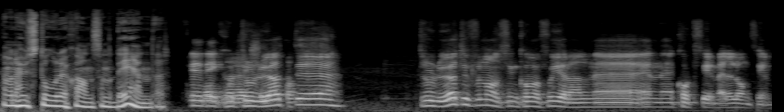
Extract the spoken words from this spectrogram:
jag menar hur stor är chansen att det händer? Fredrik, tror du att eh, Tror du att du någonsin kommer få göra en, eh, en kortfilm eller långfilm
